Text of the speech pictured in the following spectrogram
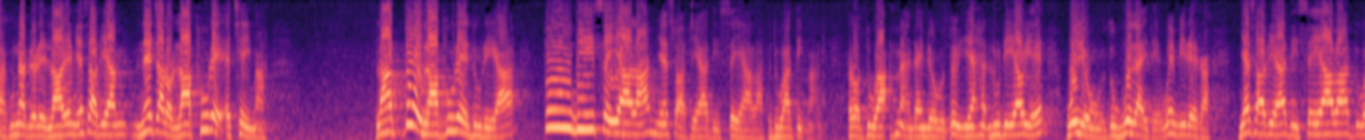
လာခုနပြောတယ်လာတယ်မြတ်စွာဘုရားနဲ့ကြတော့လာဖူးတဲ့အချိန်မှာလာသူ့လာဖူးတဲ့သူတွေက သူဒီဆရာလားမြတ်စွာဘုရားဒီဆရာလားဘယ်သူကသိမှာလဲအဲ့တော့ तू ကအမှန်တိုင်းပြောဖို့သူရလူတယောက်ရဲ့ဝတ်ယုံကို तू ဝတ်လိုက်တယ်ဝင်ပြီးတဲ့အခါမြတ်စွာဘုရားဒီဆရာပါ तू က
